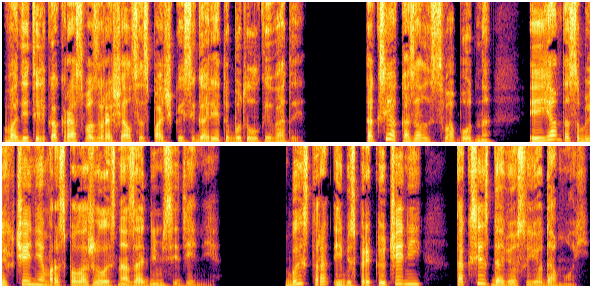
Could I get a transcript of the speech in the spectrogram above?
Водитель как раз возвращался с пачкой сигарет и бутылкой воды. Такси оказалось свободно, и Янта с облегчением расположилась на заднем сиденье. Быстро и без приключений таксист довез ее домой.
